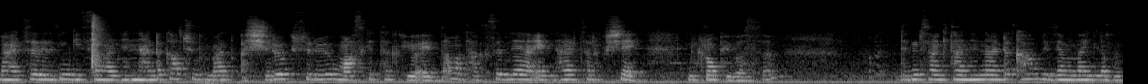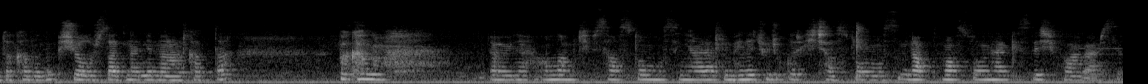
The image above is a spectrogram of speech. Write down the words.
Mert'e dedim git sen annen nerede kal? Çünkü Mert aşırı öksürüyor. Maske takıyor evde ama taksa bile yani evin her tarafı şey mikrop yuvası. Dedim sen git annen nerede kal? Biz Yamanay'la burada kalalım. Bir şey olursa zaten annemler alt katta. Bakalım. Öyle. Allah'ım kimse hasta olmasın ya Rabbim. Hele çocuklar hiç hasta olmasın. Rabbim hasta olan herkese şifa versin.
